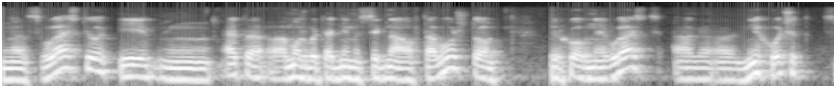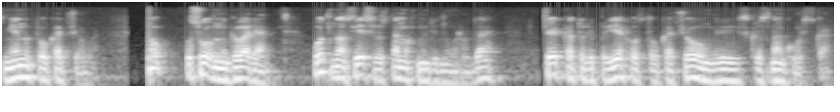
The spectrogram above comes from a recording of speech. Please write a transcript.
с властью, и это может быть одним из сигналов того, что верховная власть не хочет смену Толкачева. Ну, условно говоря, вот у нас есть Рустам Ахмадинуров, да, человек, который приехал с Толкачевым из Красногорска.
